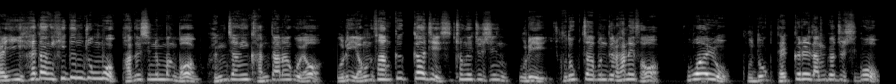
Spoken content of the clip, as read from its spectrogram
자, 이 해당 히든 종목 받으시는 방법 굉장히 간단하고요. 우리 영상 끝까지 시청해주신 우리 구독자분들 한해서 좋아요, 구독, 댓글을 남겨주시고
